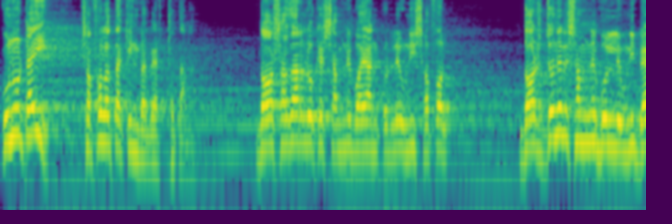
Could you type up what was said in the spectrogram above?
কোনোটাই সফলতা কিংবা ব্যর্থতা না। দশ হাজার লোকের সামনে বয়ান করলে উনি সফল জনের সামনে বললে উনি ব্যর্থ।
